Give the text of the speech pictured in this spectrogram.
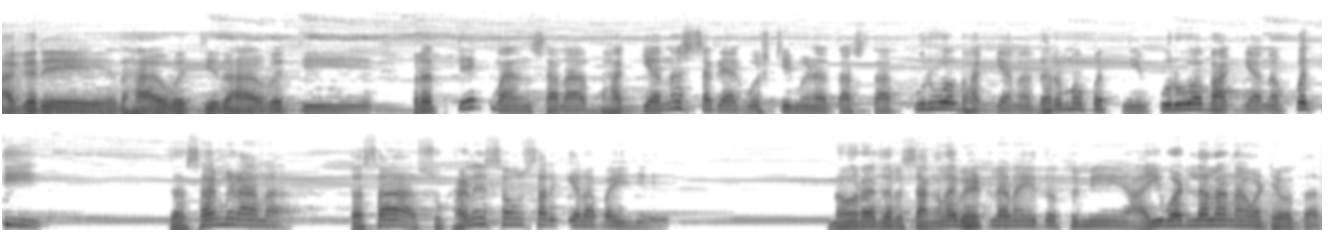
अगरे धावती धावती. प्रत्येक माणसाला भाग्यानं सगळ्या गोष्टी मिळत असतात. पूर्व भाग्यानं धर्मपत्नी पूर्व भाग्यानं पती. जसा मिळाला तसा सुखाने संसार केला पाहिजे. नवरा जर चांगला भेटला नाही तर तुम्ही आई वडिलाला नावं ठेवतात.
